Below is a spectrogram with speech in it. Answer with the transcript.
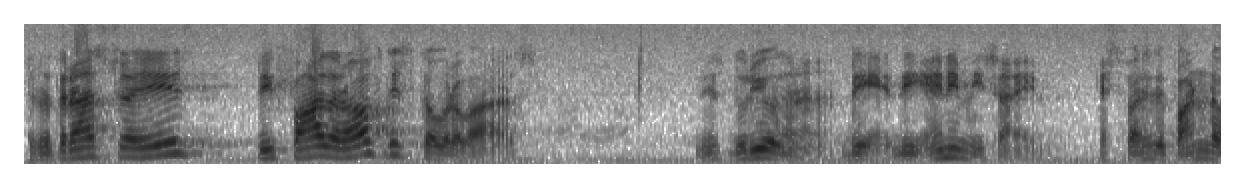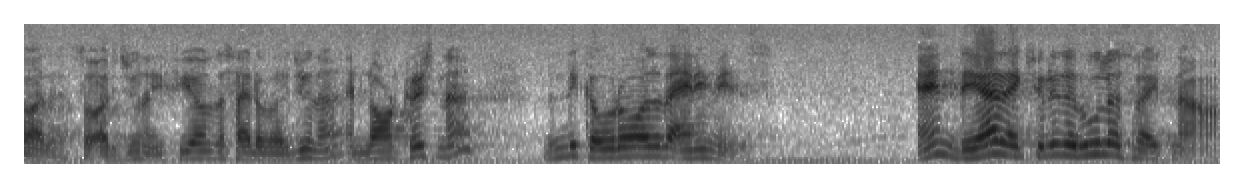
Dhritarashtra is the father of this Kauravas this Duryodhana, the, the enemy side. as far as the Pandavas. So Arjuna, if you are on the side of Arjuna and Lord Krishna, then the Kauravas are the enemies. And they are actually the rulers right now.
